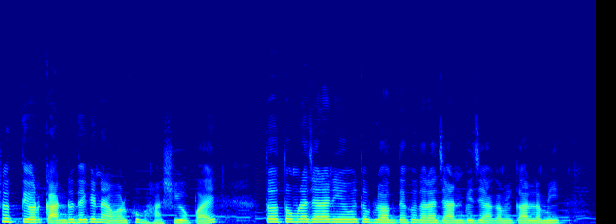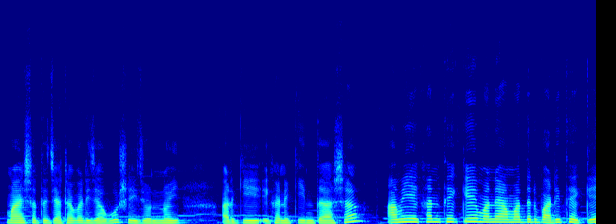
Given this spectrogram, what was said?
সত্যি ওর কাণ্ড দেখে না আমার খুব হাসিও পায়। তো তোমরা যারা নিয়মিত ব্লগ দেখো, তারা জানবে যে আগামীকাল আমি মায়ের সাথে জ্যাঠাবাড়ি যাব, সেই জন্যই আর কি এখানে কিনতে আসা। আমি এখান থেকে মানে আমাদের বাড়ি থেকে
